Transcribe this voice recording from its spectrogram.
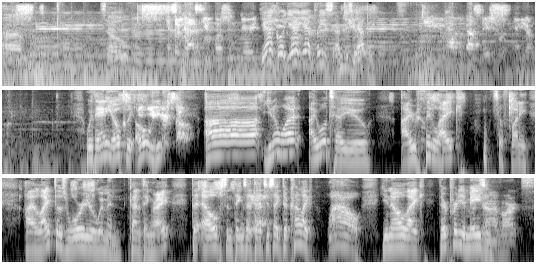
Um, so, can I ask you a question, Gary? yeah, go, yeah, yeah, please. I'm just yapping. Do you have a fascination with Annie Oakley? With Annie Oakley. Oh, you uh, you know what? I will tell you, I really like. What's so funny? I like those warrior women kind of thing, right? The elves and things like that. Just like they're kind of like, wow, you know, like they're pretty amazing. Joan of Arcs.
